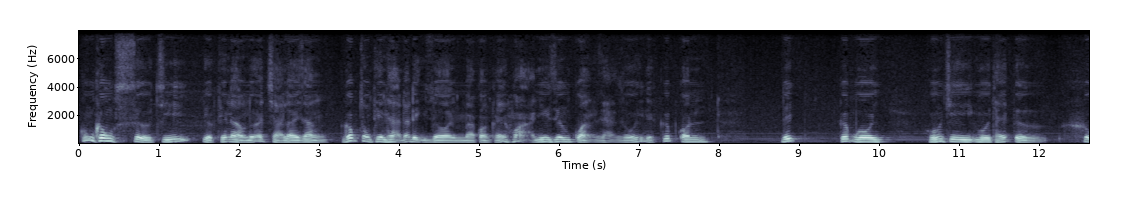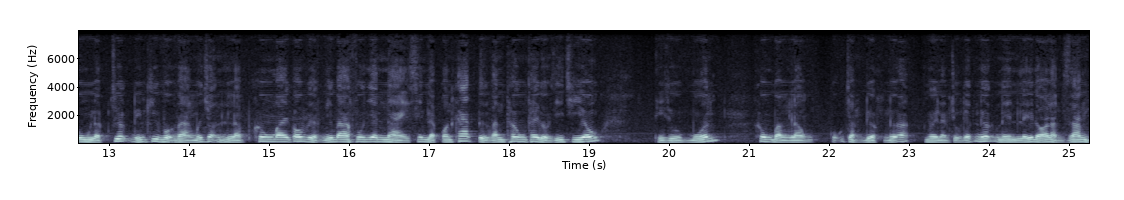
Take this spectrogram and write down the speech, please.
cũng không xử trí được thế nào nữa trả lời rằng gốc trong thiên hạ đã định rồi mà còn cái họa như dương quảng giả dối để cướp con đích cướp ngôi huống chi ngôi thái tử không lập trước đến khi vội vàng mới chọn lập. Không may có việc như ba phu nhân này xin lập con khác từ văn thông thay đổi di chiếu thì dù muốn không bằng lòng cũng chẳng được nữa. Người làm chủ đất nước nên lấy đó làm răn.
